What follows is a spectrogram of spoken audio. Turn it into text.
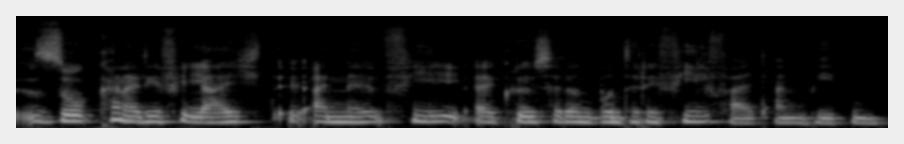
so kann er dir vielleicht eine viel äh, größere und buntere Vielfalt anbieten.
